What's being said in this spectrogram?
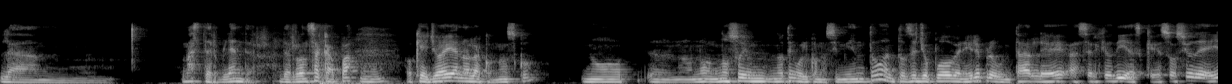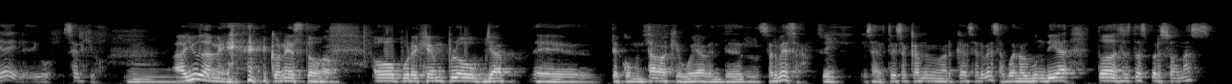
la mm, Master Blender de Ron Zacapa. Ok, yo a ella no la conozco, no, eh, no, no, no, soy, no tengo el conocimiento, entonces yo puedo venir y preguntarle a Sergio Díaz, que es socio de ella, y le digo, Sergio, Mm. ayúdame con esto. Wow. O, por ejemplo, ya eh, te comentaba que voy a vender cerveza. Sí. O sea, estoy sacando mi marca de cerveza. Bueno, algún día todas estas personas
